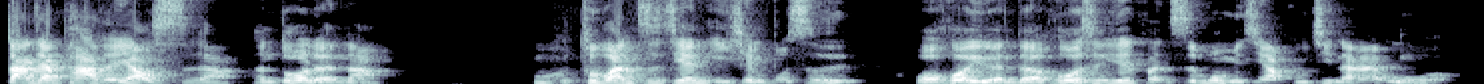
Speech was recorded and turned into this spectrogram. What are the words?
大家怕的要死啊！很多人呐，突然之间，以前不是我会员的，或者是一些粉丝莫名其妙补进来来问我。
